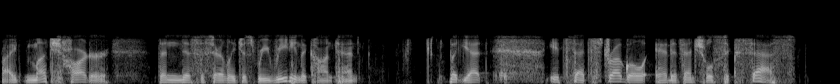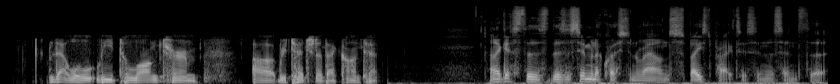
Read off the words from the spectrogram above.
right? Much harder than necessarily just rereading the content. But yet, it's that struggle and eventual success that will lead to long term uh, retention of that content. And I guess there's there's a similar question around spaced practice in the sense that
